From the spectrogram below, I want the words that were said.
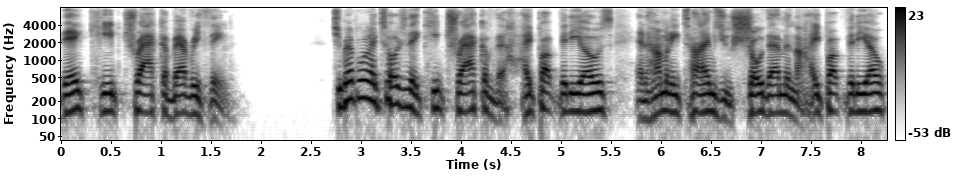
They keep track of everything. Do you remember when I told you they keep track of the hype up videos and how many times you show them in the hype up video?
